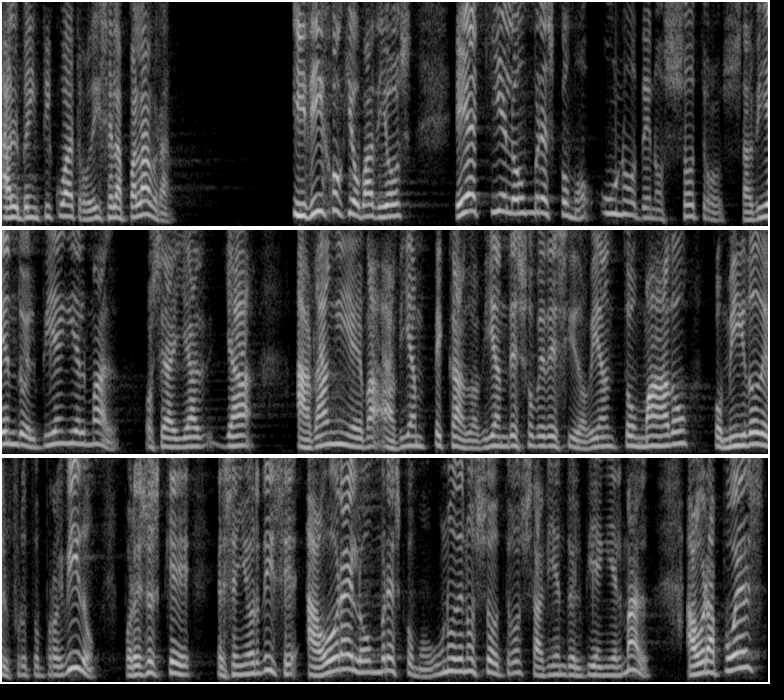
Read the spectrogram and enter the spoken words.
al 24, dice la palabra. Y dijo Jehová Dios, He aquí el hombre es como uno de nosotros, sabiendo el bien y el mal. O sea, ya, ya Adán y Eva habían pecado, habían desobedecido, habían tomado, comido del fruto prohibido. Por eso es que el Señor dice, ahora el hombre es como uno de nosotros, sabiendo el bien y el mal. Ahora pues,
